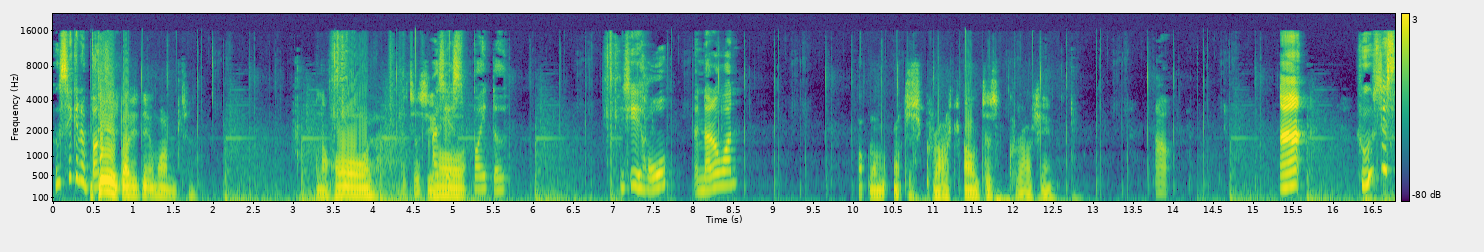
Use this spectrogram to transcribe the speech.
Who's taking a bunch? did, but he didn't want to. In a hole. It's a sea I see a hole. spider. You see a hole? Another one? Oh, I'm, I'm just crouch. I'm just crouching. Oh. Uh, who's this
